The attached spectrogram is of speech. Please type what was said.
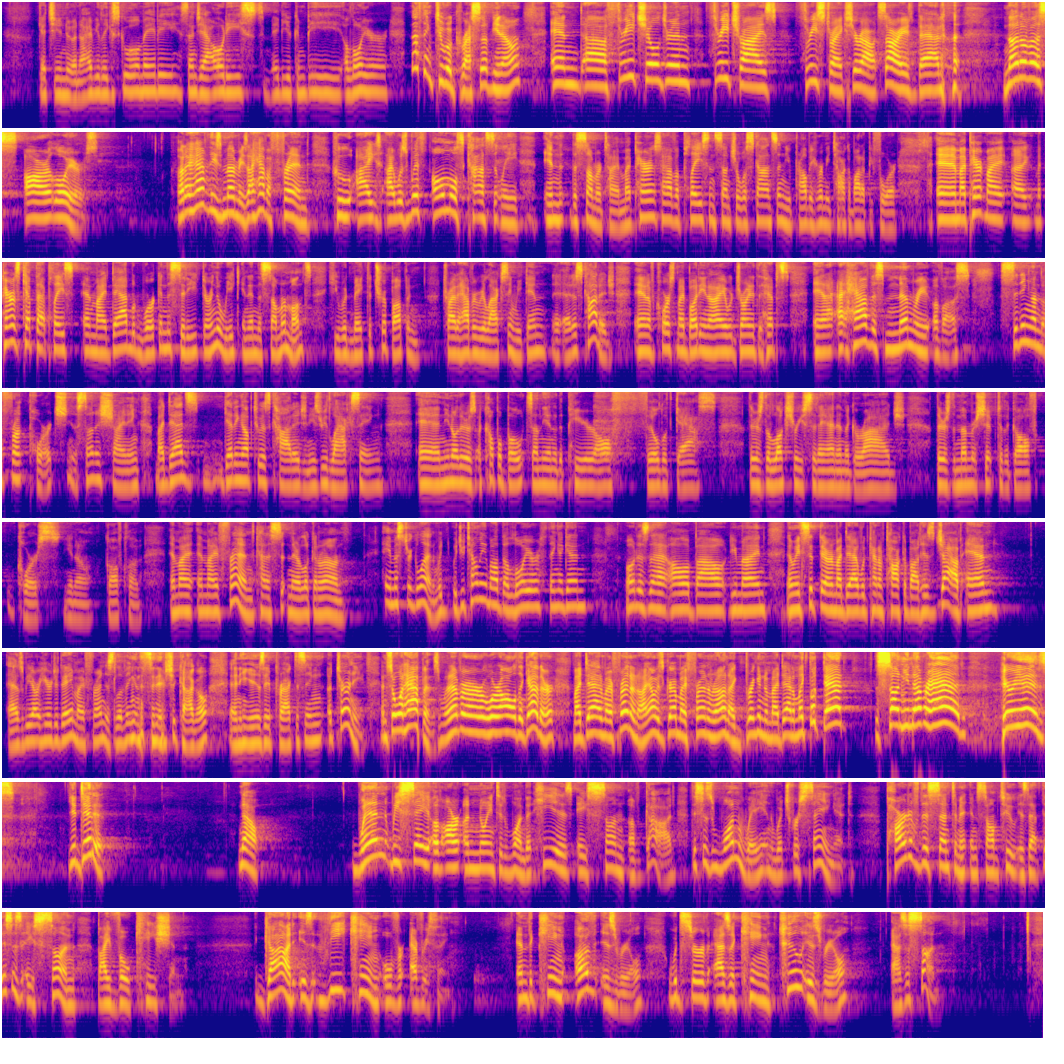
Get you into an Ivy League school, maybe, send you out east. Maybe you can be a lawyer. Nothing too aggressive, you know? And uh, three children, three tries, three strikes, you're out. Sorry, Dad. None of us are lawyers. But I have these memories. I have a friend who I, I was with almost constantly in the summertime. My parents have a place in central Wisconsin. You've probably heard me talk about it before. And my, parent, my, uh, my parents kept that place, and my dad would work in the city during the week. And in the summer months, he would make the trip up and try to have a relaxing weekend at his cottage. And of course, my buddy and I were joined at the hips. And I, I have this memory of us sitting on the front porch. the sun is shining. My dad's getting up to his cottage and he's relaxing. And, you know, there's a couple boats on the end of the pier, all filled with gas. There's the luxury sedan in the garage. There's the membership to the golf course, you know, golf club. And my, and my friend kind of sitting there looking around. Hey, Mr. Glenn, would, would you tell me about the lawyer thing again? What is that all about? Do you mind? And we'd sit there, and my dad would kind of talk about his job. And as we are here today, my friend is living in the city of Chicago and he is a practicing attorney. And so, what happens? Whenever we're all together, my dad, my friend, and I, I always grab my friend around, I bring him to my dad. I'm like, Look, dad, the son you never had, here he is. You did it. Now, when we say of our anointed one that he is a son of God, this is one way in which we're saying it. Part of this sentiment in Psalm 2 is that this is a son by vocation. God is the king over everything. And the king of Israel would serve as a king to Israel as a son.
